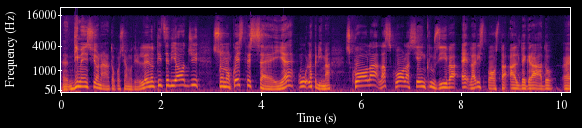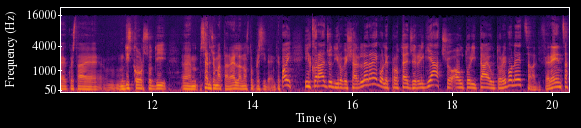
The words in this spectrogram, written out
eh, dimensionato, possiamo dire. Le notizie di oggi sono queste sei. Eh? Uh, la prima, scuola, la scuola sia inclusiva è la risposta al degrado. Eh, questo è un discorso di ehm, Sergio Mattarella, nostro presidente. Poi il coraggio di rovesciare le regole, proteggere il ghiaccio, autorità e autorevolezza, la differenza,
